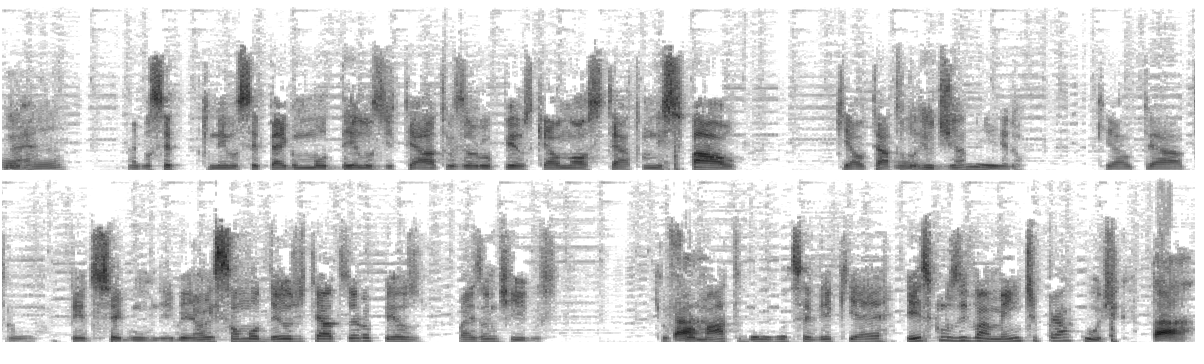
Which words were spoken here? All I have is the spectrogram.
Né? uhum, Aí você, que nem você pega modelos de teatros europeus, que é o nosso teatro municipal, que é o teatro do Hum. Rio de Janeiro, que é o teatro Pedro II de Ribeirão, e são modelos de teatros europeus mais antigos. Que o Tá. formato deles você vê que é exclusivamente para acústica. Tá.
